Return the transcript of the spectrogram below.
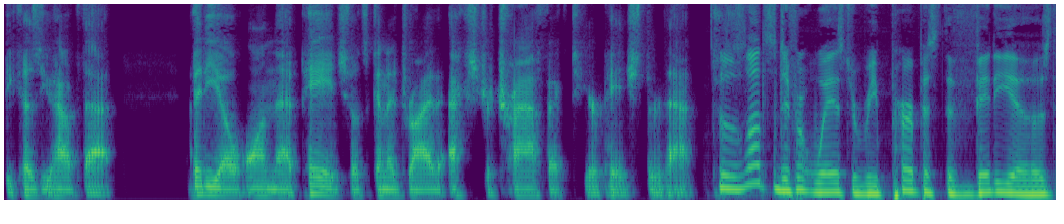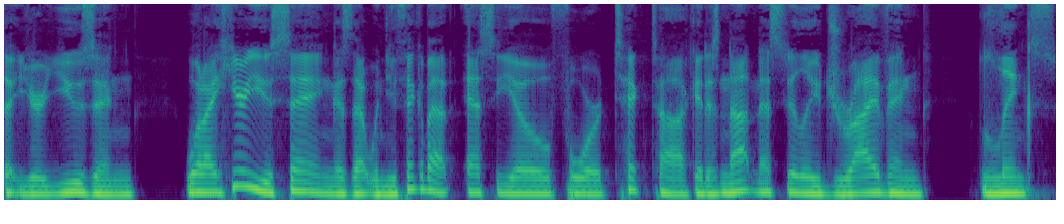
because you have that video on that page. So it's going to drive extra traffic to your page through that. So there's lots of different ways to repurpose the videos that you're using what I hear you saying is that when you think about SEO for TikTok, it is not necessarily driving links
